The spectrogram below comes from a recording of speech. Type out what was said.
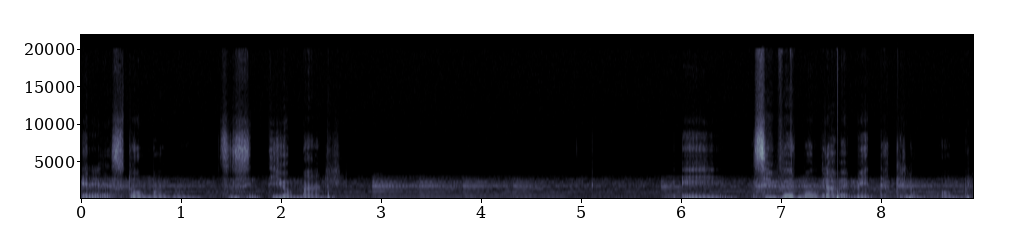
en el estómago, se sintió mal. Y se enfermó gravemente aquel hombre.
